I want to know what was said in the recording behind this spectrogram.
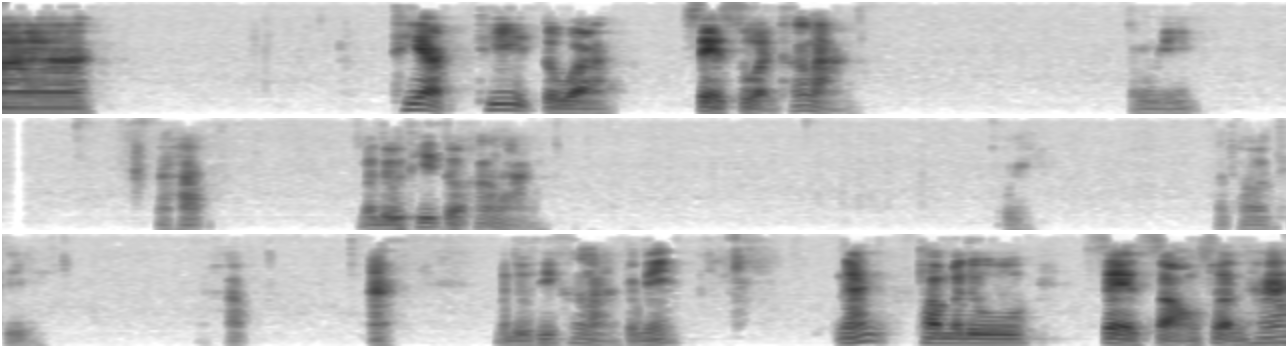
มาเทียบที่ตัวเศษส่วนข้างหลัง ตรงนี้นะครับ มาดูที่ตัวข้างหลังอุ้ยขอโทษทีนะครับอะมาดูที่ข้างหลังตรงนี้ นั้นพอมาดู เศษสองส่วนห้า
